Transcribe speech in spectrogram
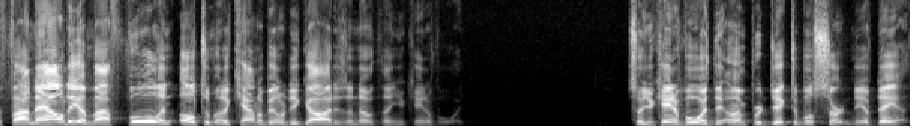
The finality of my full and ultimate accountability to God is another thing you can't avoid. So you can't avoid the unpredictable certainty of death.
